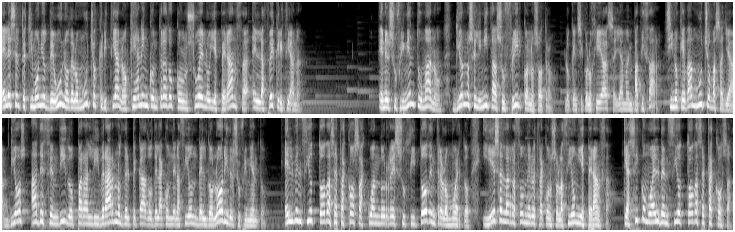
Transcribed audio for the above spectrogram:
Él es el testimonio de uno de los muchos cristianos que han encontrado consuelo y esperanza en la fe cristiana. En el sufrimiento humano, Dios no se limita a sufrir con nosotros, lo que en psicología se llama empatizar, sino que va mucho más allá. Dios ha descendido para librarnos del pecado, de la condenación, del dolor y del sufrimiento. Él venció todas estas cosas cuando resucitó de entre los muertos, y esa es la razón de nuestra consolación y esperanza que así como Él venció todas estas cosas,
